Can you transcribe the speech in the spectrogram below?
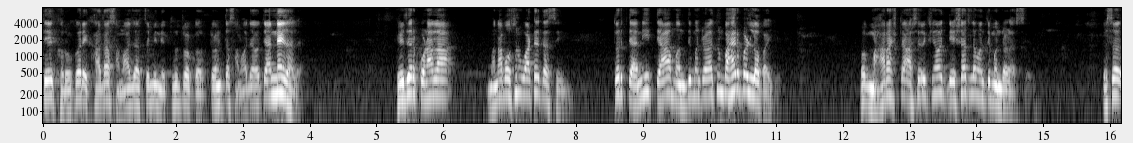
ते खरोखर एखादा समाजाचं मी नेतृत्व करतो आणि त्या समाजावरती अन्याय झाला हे जर कोणाला मनापासून वाटत असेल तर त्यांनी त्या मंत्रिमंडळातून बाहेर पडलं पाहिजे. मग महाराष्ट्र असेल किंवा देशातलं मंत्रिमंडळ असेल जसं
